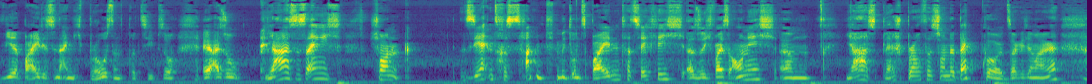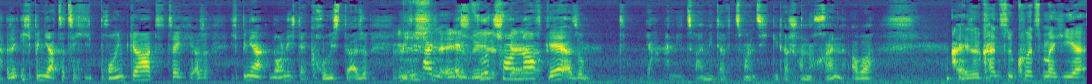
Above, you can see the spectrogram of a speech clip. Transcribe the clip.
Wir beide sind eigentlich Bros im Prinzip so. Äh, Also ja, es ist eigentlich schon sehr interessant mit uns beiden tatsächlich. Also ich weiß auch nicht. Ähm, ja, Splash Brothers on the Backcourt, sag ich immer. Gell? Also ich bin ja tatsächlich Point Guard. Tatsächlich, also ich bin ja noch nicht der Größte. Also ist halt, es wird schon gell? noch, gell? Also ja, an die 2,20 Meter geht er schon noch ran. Aber Also kannst du kurz mal hier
